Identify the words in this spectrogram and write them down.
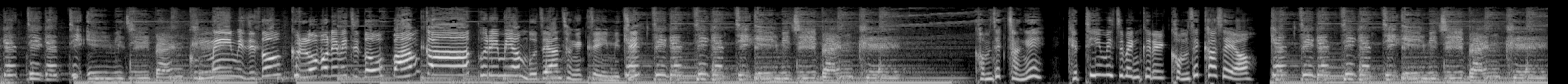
게티 게티 이미지 뱅크. 국내 이미지도 글로벌 이미지도 마음껏 프리미엄 무제한 정액제 이미지. 게티 게티 게티 이미지 뱅크. 검색창에 게티 이미지 뱅크를 검색하세요. 게티 게티 게티 이미지 뱅크.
